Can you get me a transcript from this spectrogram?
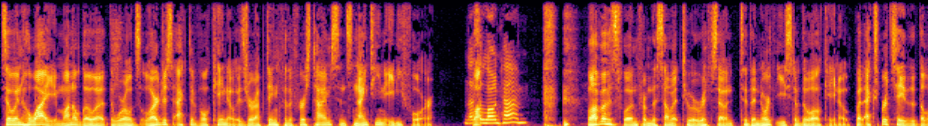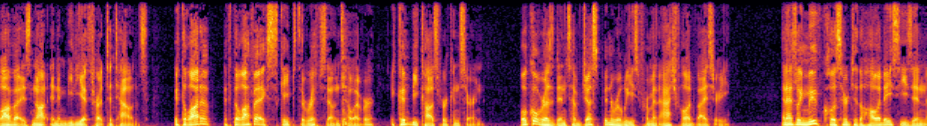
So in Hawaii, Mauna Loa, the world's largest active volcano, is erupting for the first time since 1984. That's Well- a long time. Lava has flown from the summit to a rift zone to the northeast of the volcano, but experts say that the lava is not an immediate threat to towns. If the lava, if the lava escapes the rift zones, however, it could be cause for concern. Local residents have just been released from an ashfall advisory. And as we move closer to the holiday season,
